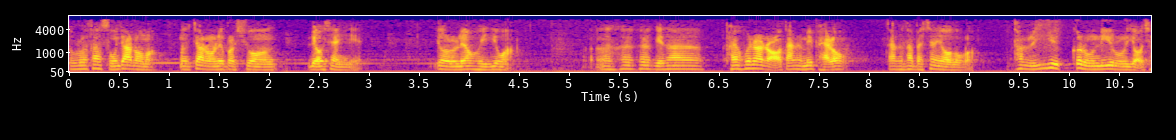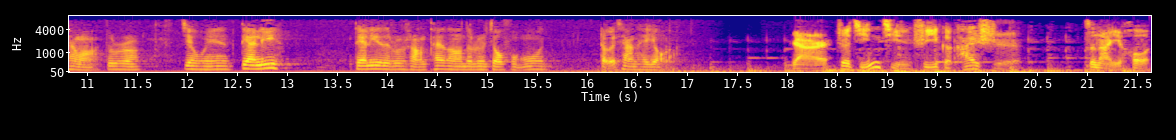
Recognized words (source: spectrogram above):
都说他送嫁妆嘛，那嫁妆里边需要撂现金，要了两回一万，嗯，还还给他拍婚纱照，但是没拍着，但是他把钱要走了，他是以各种理由要钱嘛，就是。结婚典礼，典礼的时候上台上都是叫父母，这个钱他要了。然而，这仅仅是一个开始。自那以后，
